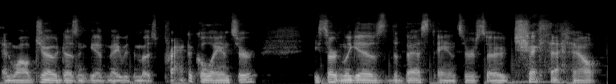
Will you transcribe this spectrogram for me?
And while Joe doesn't give maybe the most practical answer, he certainly gives the best answer. So check that out.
